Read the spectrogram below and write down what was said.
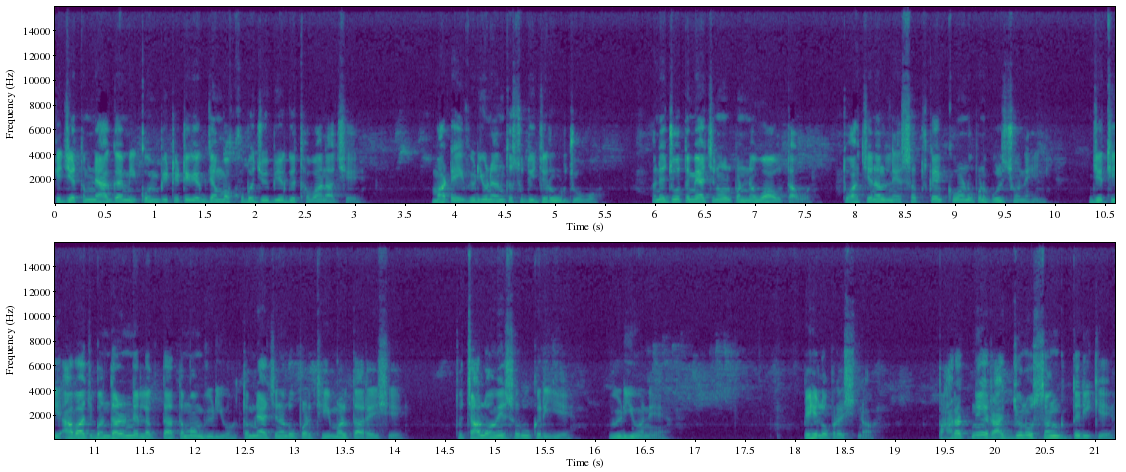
કે જે તમને આગામી કોમ્પિટેટિવ એક્ઝામમાં ખૂબ જ ઉપયોગી થવાના છે. માટે વિડીયોને અંત સુધી જરૂર જુઓ. અને જો તમે આ ચેનલ પર નવા આવતા હોય, તો આ ચેનલને સબસ્ક્રાઈબ કરવાનું પણ ભૂલશો નહીં. જેથી આવા જ બંધારણને લગતા તમામ વીડિયો તમને આ ચેનલ ઉપરથી મળતા રહેશે. તો ચાલો હવે શરૂ કરીએ વિડીયોને. પહેલો પ્રશ્ન ભારતને રાજ્યોનો સંઘ તરીકે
